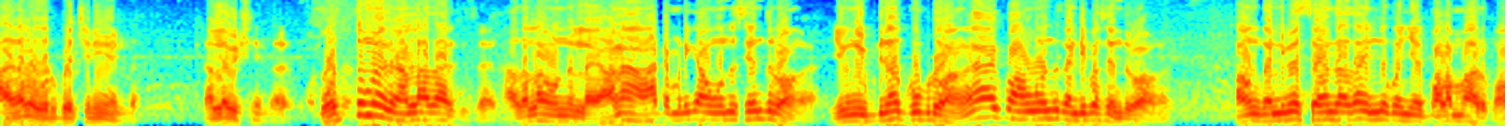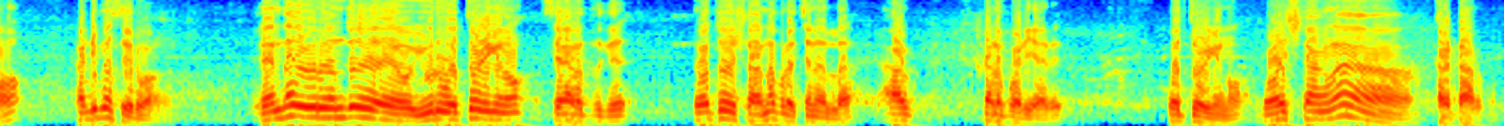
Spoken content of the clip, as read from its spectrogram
அதனால் ஒரு பிரச்சனையும் இல்லை. நல்ல விஷயம் தான். ஒத்துமை நல்லா தான் இருக்குது சார். அதெல்லாம் ஒன்றும் இல்லை. ஆனால் ஆட்டோமேட்டிக்காக அவங்க வந்து சேர்ந்துருவாங்க. இவங்க இப்படி தான் கூப்பிடுவாங்க. இப்போ அவங்க வந்து கண்டிப்பாக சேர்ந்துருவாங்க. அவங்க கண்டிப்பாக சேர்ந்தாதான் இன்னும் கொஞ்சம் பலமாக இருக்கும். கண்டிப்பாக சேருவாங்க. சேர்ந்தா இவர் வந்து இவர் ஒத்துழைக்கணும் சேரத்துக்கு ஒத்துழைச்சாருன்னா பிரச்சனை இல்லை. கடப்பாடியார். ஒத்துழைக்கணும். உழைச்சிட்டாங்கன்னா கரெக்டாக இருக்கும்.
